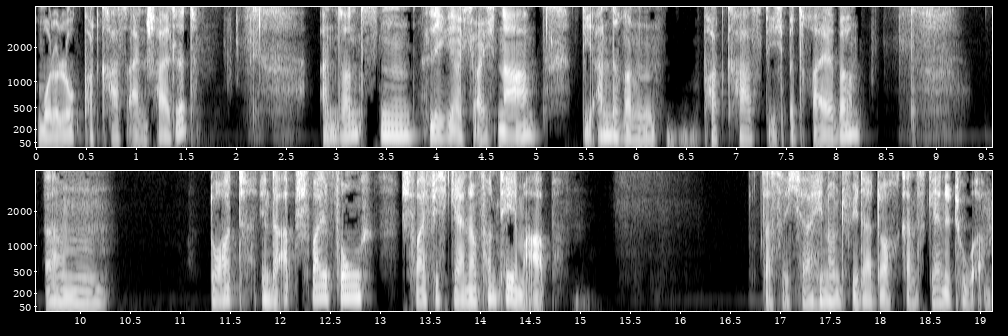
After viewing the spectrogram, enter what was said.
Monolog-Podcast einschaltet. Ansonsten lege ich euch nahe, die anderen Podcasts, die ich betreibe, ähm, dort in der Abschweifung schweife ich gerne von Themen ab das ich ja hin und wieder doch ganz gerne tue.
